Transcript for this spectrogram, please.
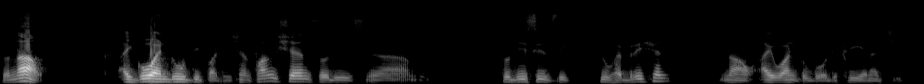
So, now I go and do the partition function. So, this um, so this is the q vibration. Now, I want to go the free energy.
